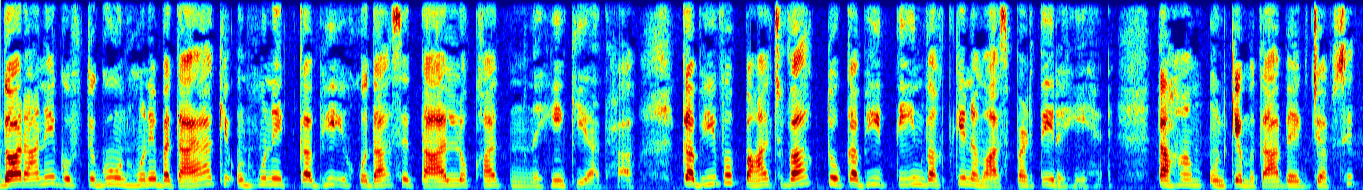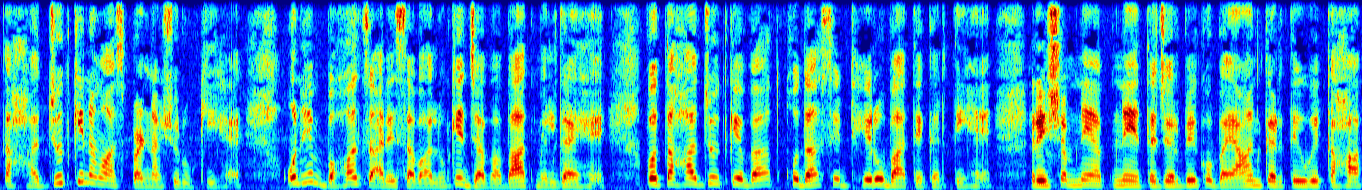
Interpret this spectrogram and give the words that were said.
दौरान गुफ्तगु उन्होंने बताया कि उन्होंने कभी खुदा से ताल्लुक नहीं किया था। कभी वो पाँच वक्त तो कभी तीन वक्त की नमाज़ पढ़ती रही हैं। ताहम उनके मुताबिक जब से तहजद की नमाज़ पढ़ना शुरू की है, उन्हें बहुत सारे सवालों के जवाब मिल गए हैं। वो तहजद के बाद खुदा से ढेरों बातें करती हैं। रेशम ने अपने तजर्बे को बयान करते हुए कहा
